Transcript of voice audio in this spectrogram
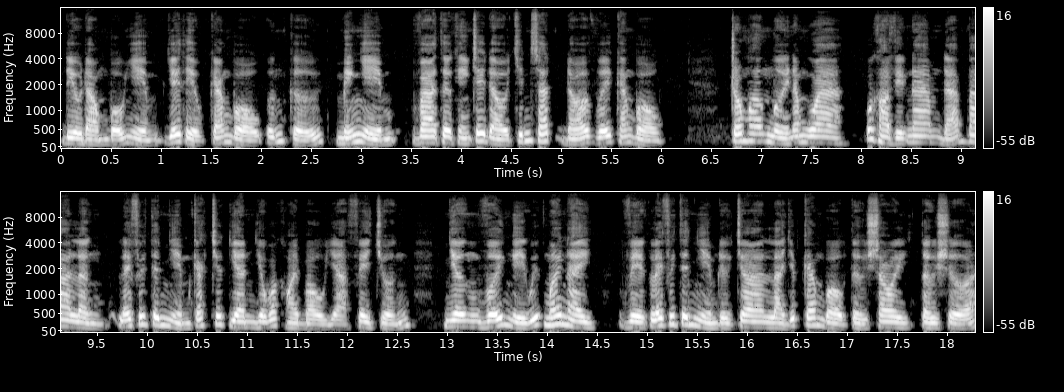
điều động bổ nhiệm, giới thiệu cán bộ, ứng cử, miễn nhiệm và thực hiện chế độ chính sách đối với cán bộ. Trong hơn 10 năm qua, Quốc hội Việt Nam đã ba lần lấy phiếu tín nhiệm các chức danh do Quốc hội bầu và phê chuẩn, nhưng với nghị quyết mới này, Việc lấy phiếu tín nhiệm được cho là giúp cán bộ tự soi, tự sửa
